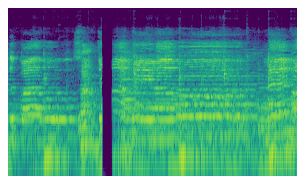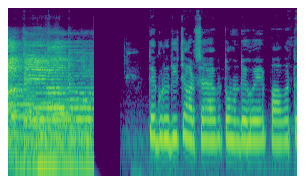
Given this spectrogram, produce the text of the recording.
ਨਿਦ ਪਾਵੋ ਸੱਚ ਤੇ ਗੁਰੂ ਜੀ ਝਾੜ ਸਾਹਿਬ ਤੋਂ ਹੁੰਦੇ ਹੋਏ ਪਾਵਤ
